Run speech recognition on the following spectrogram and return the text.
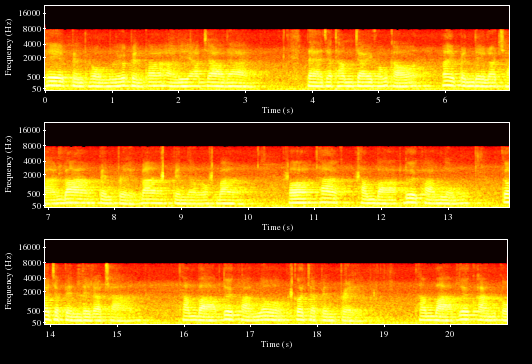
เทพ เป็นพรหมหรือเป็นพระอริยเจ้าได้ แต่จะทำใจของเขาให้เป็นเดรัจฉานบ้าง เป็นเปรตบ้าง เป็นนรกบ้าง เพราะถ้าทำบาปด้วยความหลง ก็จะเป็นเดรัจฉาน ทำบาปด้วยความโลภก็จะเป็นเปรตทำบาปด้วยความโกร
